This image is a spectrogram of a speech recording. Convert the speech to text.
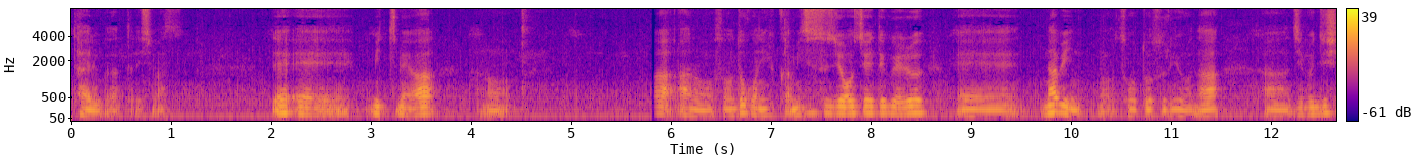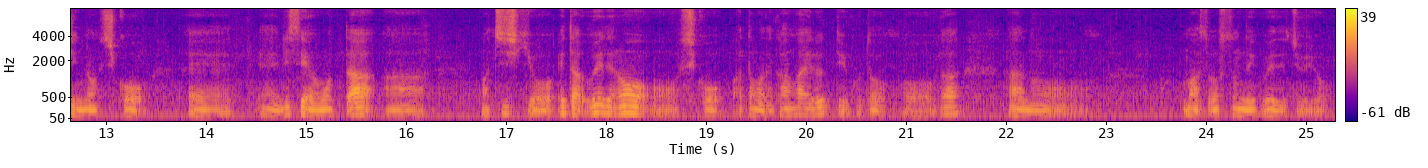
体力だったりします。で、えー、3つ目はあのああのそのどこに行くか道筋を教えてくれる、えー、ナビの相当するようなあ自分自身の思考、えー、理性を持ったあ、まあ、知識を得た上での思考頭で考えるっていうことがあのまあその進んでいく上で重要。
